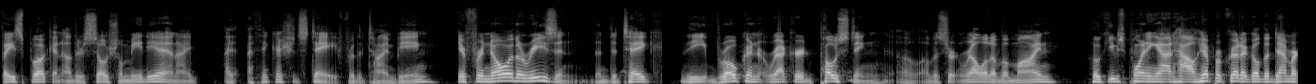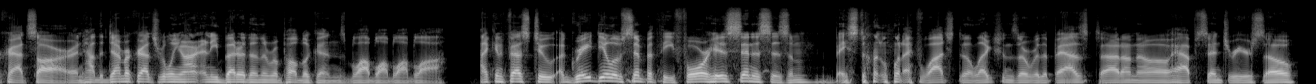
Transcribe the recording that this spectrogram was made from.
Facebook and other social media, and I, I, I think I should stay for the time being. If for no other reason than to take the broken record posting of, of a certain relative of mine who keeps pointing out how hypocritical the Democrats are and how the Democrats really aren't any better than the Republicans, blah, blah, blah, blah. I confess to a great deal of sympathy for his cynicism based on what I've watched in elections over the past, I don't know, half century or so.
